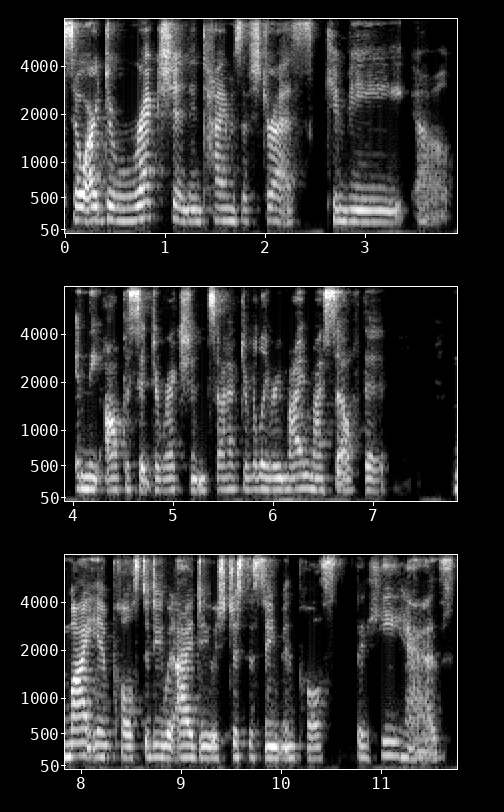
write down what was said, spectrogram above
so our direction in times of stress can be uh, in the opposite direction. So i have to really remind myself that my impulse to do what I do is just the same impulse that he has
